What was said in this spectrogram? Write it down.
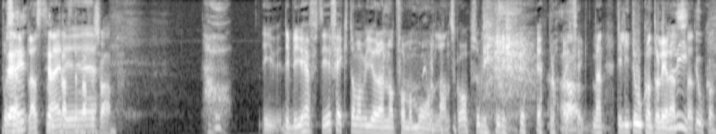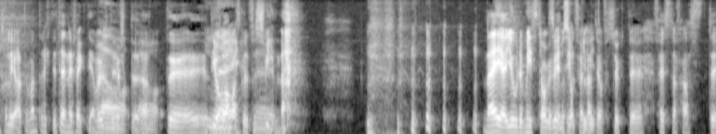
På Det- cellplast? Nej, Cellplasten det- bara försvann. Det, blir ju häftig effekt om man vill göra något form av månlandskap så blir det ju en bra Ja. effekt Men det är lite okontrollerat Lite att, okontrollerat, det var inte riktigt den effekten jag var ute Ja, efter. ja. Att eh, diorama Nej, skulle nej. försvinna. Nej, jag gjorde misstaget vid ett tillfälle att jag försökte fästa fast eh,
